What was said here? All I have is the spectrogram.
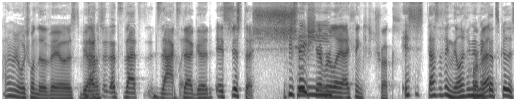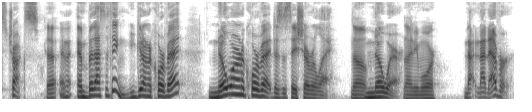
I don't even know which one the Aveo is. To be That's honest, that's that's exactly it's that good. It's just a If you say Chevrolet, I think trucks. It's just that's the thing. The only thing they make Corvette? that's good is trucks. Yeah. And, and but that's the thing. You get on a Corvette. Nowhere on a Corvette does it say Chevrolet. No, Nowhere. not anymore. Not not ever.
